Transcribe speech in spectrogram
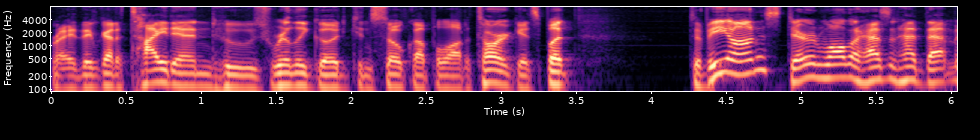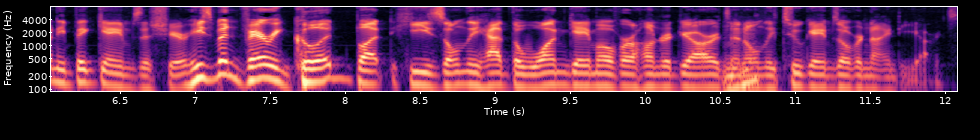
Right, they've got a tight end who's really good, can soak up a lot of targets, but. To be honest, Darren Waller hasn't had that many big games this year. He's been very good, but he's only had the one game over 100 yards and Mhm. only two games over 90 yards.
